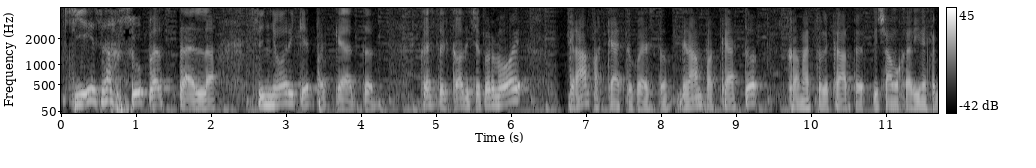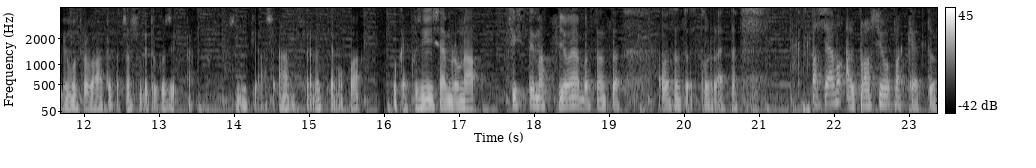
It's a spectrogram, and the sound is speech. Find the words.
Chiesa Super Stella signori che pacchetto. Questo è il codice per voi. Gran pacchetto questo gran pacchetto. Qua metto le carte diciamo carine che abbiamo trovato facciamo subito così se mi piace anzi la mettiamo qua. Ok così mi sembra una sistemazione abbastanza, abbastanza corretta. Passiamo al prossimo pacchetto.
